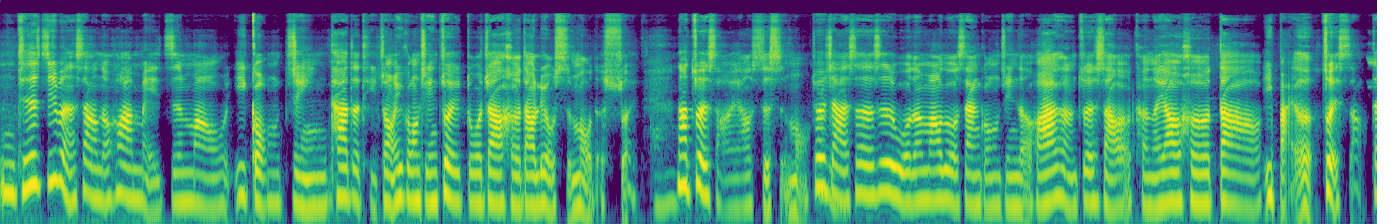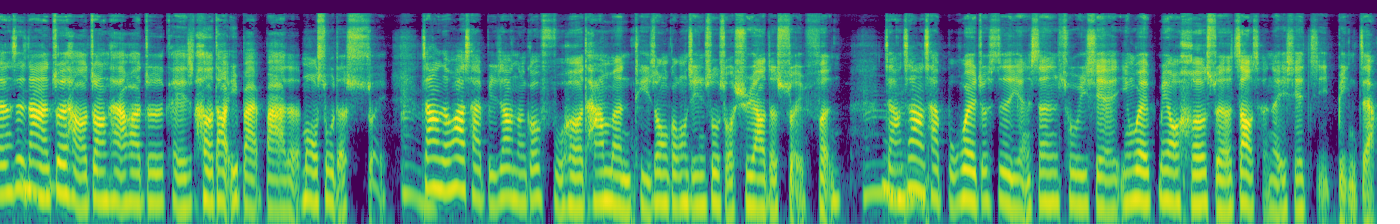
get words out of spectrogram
嗯，其实基本上的话，每只猫一公斤，它的体重一公斤最多就要喝到六十 ml 的水，那最少也要四十 ml。就假设是我的猫如果三公斤的话，它可能最少可能要喝到一百二最少，但是当然最好的状态的话，就是可以喝到一百八的 ml 数的水，这样的话才比较能够符合它们体重公斤数所需要的水分。这样这样才不会就是衍生出一些因为没有喝水而造成的一些疾病这样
